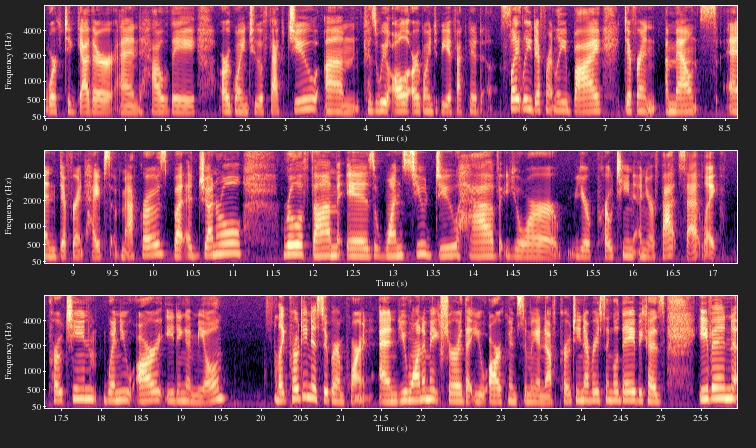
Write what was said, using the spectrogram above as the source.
work together and how they are going to affect you. Because um, we all are going to be affected slightly differently by different amounts and different types of macros, but a general rule of thumb is once you do have your your protein and your fat set, like protein when you are eating a meal, like protein is super important and you want to make sure that you are consuming enough protein every single day because even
